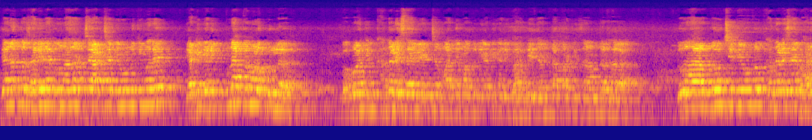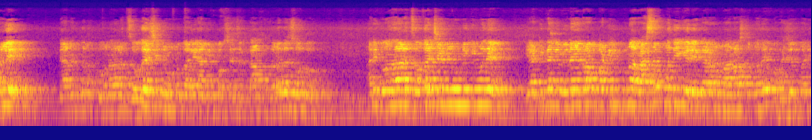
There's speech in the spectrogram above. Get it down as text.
त्यानंतर झालेल्या दोन हजार चारच्या निवडणुकीमध्ये या ठिकाणी पुन्हा कमळ फुललं. भगवानजी खंदाडे साहेब यांच्या माध्यमातून या ठिकाणी भारतीय जनता पार्टीचा आमदार झाला. दोन हजार नऊ ची निवडणूक खंदाडे साहेब हरले. त्यानंतर दोन हजार चौदाची निवडणूक आली. आम्ही पक्षाचं काम करतच होतो. आणि दोन हजार चौदाच्या निवडणुकीमध्ये या ठिकाणी विनायकराव पाटील पुन्हा रासपमध्ये गेले कारण महाराष्ट्रामध्ये भाजप आणि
